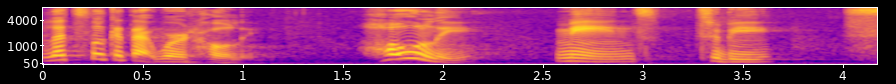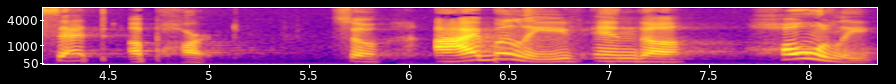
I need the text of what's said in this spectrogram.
let's look at that word holy. Holy means to be set apart. So I believe in the holy.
